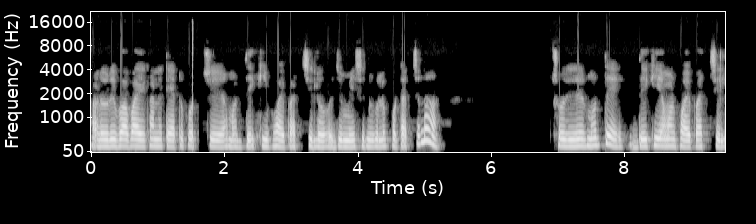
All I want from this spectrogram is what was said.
আর ওরে বাবা, এখানে ট্যাটু করছে, আমার দেখি ভয় পাচ্ছিল। ওই যে মেশিনগুলো ফোটাচ্ছে না? শরীরের মধ্যে, দেখি আমার ভয় পাচ্ছিল।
